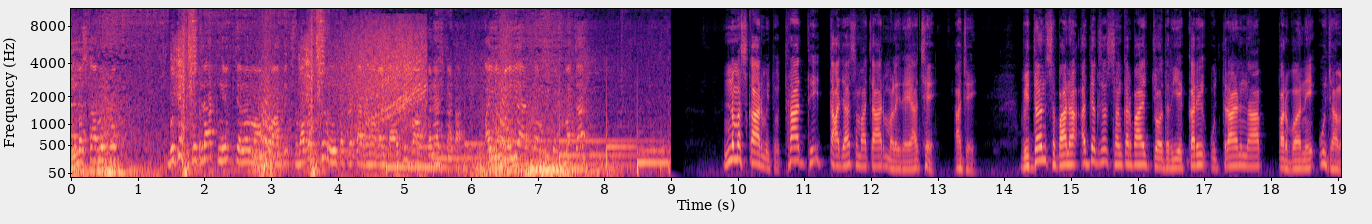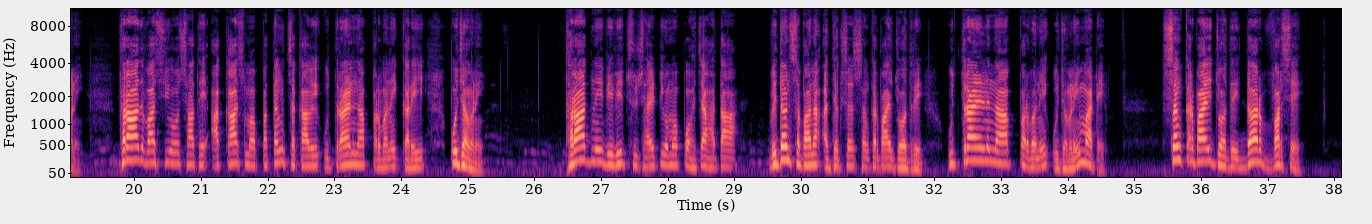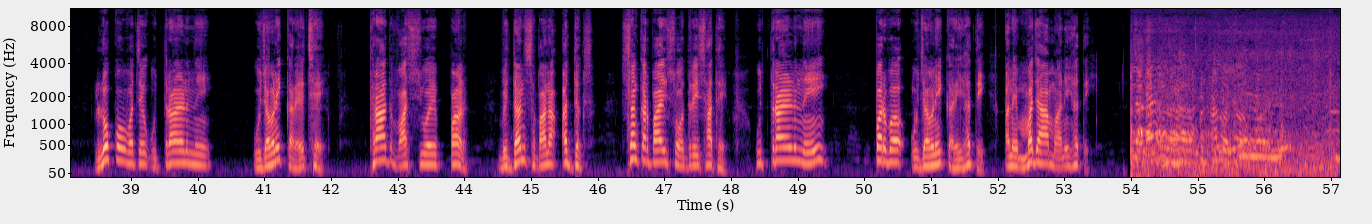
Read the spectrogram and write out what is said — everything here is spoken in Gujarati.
નમસ્કાર મિત્રો. બુદ્ધિસ્ટ ગુજરાત ન્યૂઝ ચેનલમાં આપનું હાર્દિક સ્વાગત છે. હું પત્રકાર રણાભાઈ ધારકી બાપ બનાસકાંઠા. આઈએ જોઈએ આજના મુખ્ય સમાચાર. નમસ્કાર મિત્રો. થરાદથી તાજા સમાચાર મળી રહ્યા છે. આજે વિધાનસભાના અધ્યક્ષ શંકરભાઈ ચૌધરીએ કરી ઉત્તરાયણના પર્વની ઉજવણી. થરાદવાસીઓ સાથે આકાશમાં પતંગ ચકાવી ઉત્તરાયણના પર્વની કરી ઉજવણી. થરાદની વિવિધ સોસાયટીઓમાં પહોંચ્યા હતા વિધાનસભાના અધ્યક્ષ શંકરભાઈ ચૌધરી ઉત્તરાયણના પર્વની ઉજવણી માટે. શંકરભાઈ ચૌધરી દર વર્ષે લોકો વચ્ચે ઉત્તરાયણની ઉજવણી કરે છે. થરાદવાસીઓએ પણ વિધાનસભાના અધ્યક્ષ શંકરભાઈ ચૌધરી સાથે ઉત્તરાયણની પર્વ ઉજવણી કરી હતી અને મજા માની હતી.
